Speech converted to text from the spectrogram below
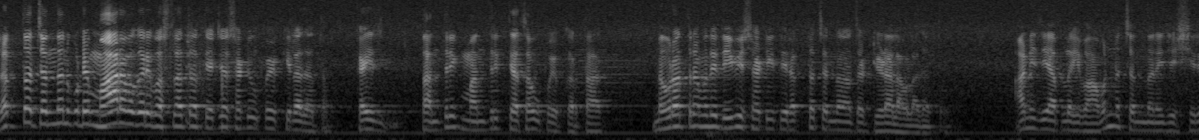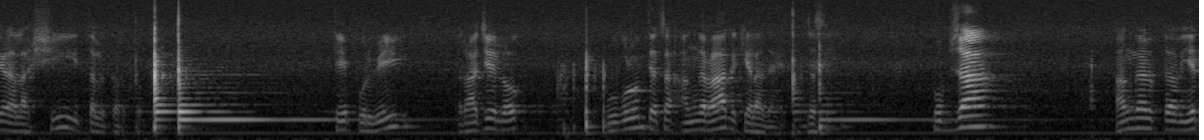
रक्तचंदन कुठे मार वगैरे बसला तर त्याच्यासाठी उपयोग केला जातो. काही तांत्रिक मांत्रिक त्याचा उपयोग करतात. नवरात्रामध्ये देवीसाठी ते रक्तचंदनाचा टिळा लावला जातो. आणि जे आपलं हे भावन्न चंदन आहे जे शरीराला शीतल करतो. ते पूर्वी राजे लोक उघडून त्याचा अंगराग केला जायचा. जसे उपजा अंगर येत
